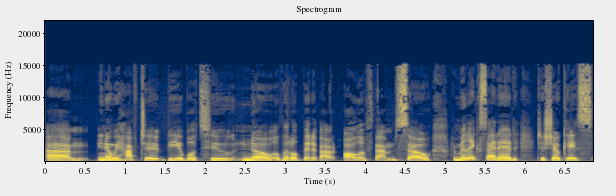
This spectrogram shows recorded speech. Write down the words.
um, you know we have to be able to know a little bit about all of them. So I'm really excited to showcase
